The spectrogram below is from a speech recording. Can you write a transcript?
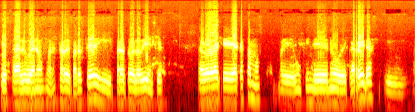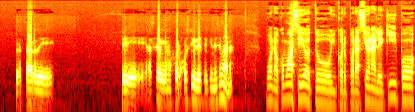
¿Qué tal? Bueno, buenas tardes para ustedes y para toda la audiencia. La verdad que acá estamos, eh, un fin de nuevo de carreras y tratar de, de hacer lo mejor posible este fin de semana. Bueno, ¿cómo ha sido tu incorporación al equipo?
